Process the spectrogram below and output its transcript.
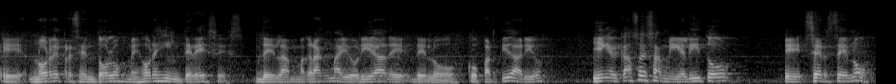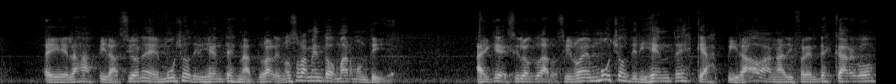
eh, no representó los mejores intereses de la gran mayoría de, los copartidarios y en el caso de San Miguelito eh, cercenó eh, las aspiraciones de muchos dirigentes naturales, no solamente Omar Montilla, hay que decirlo claro, sino de muchos dirigentes que aspiraban a diferentes cargos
